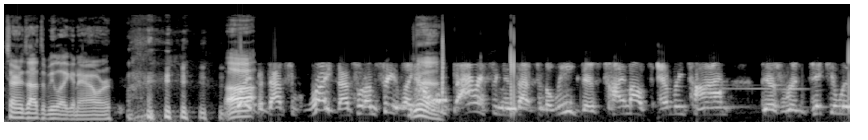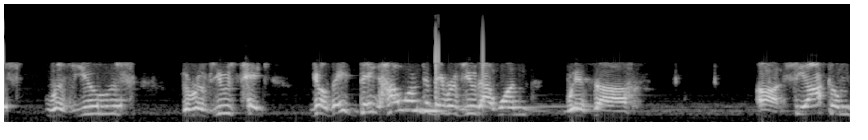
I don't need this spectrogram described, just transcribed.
Turns out to be like an hour. right, but that's right. That's what I'm saying. Like, Yeah. how embarrassing is that for the league? There's timeouts every time. There's ridiculous reviews. The reviews take. Yo, they they. How long did they review that one with uh, uh, Siakam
